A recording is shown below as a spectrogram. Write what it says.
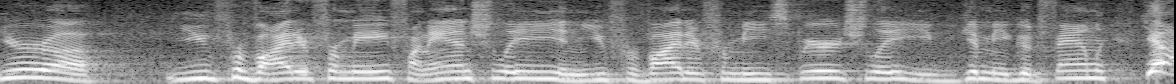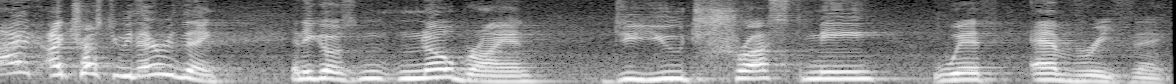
you're, uh, you've provided for me financially, and you've provided for me spiritually. You've given me a good family. Yeah, I, I trust you with everything. And he goes, No, Brian, do you trust me with everything?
